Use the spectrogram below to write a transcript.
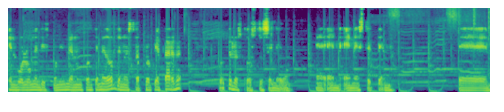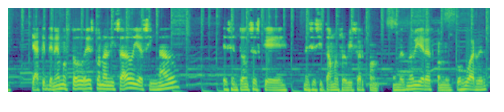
el volumen disponible en un contenedor de nuestra propia carga, porque los costos se elevan en, este tema. Eh, ya que tenemos todo esto analizado y asignado, es entonces que necesitamos revisar con, con las navieras, con los forwarders,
